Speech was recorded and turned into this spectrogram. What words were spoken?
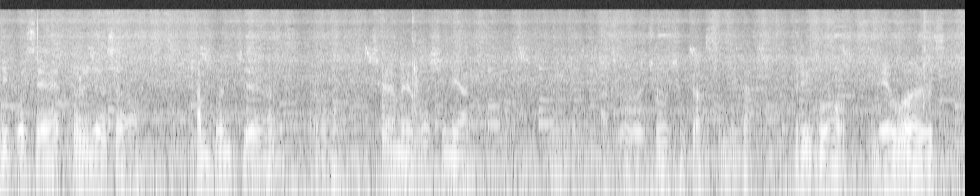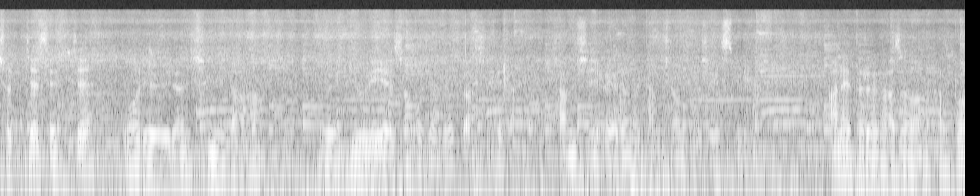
이곳에 들려서 한 번쯤 어, 체험해 보시면 음, 아주 좋으실 것 같습니다. 그리고 매월 첫째, 셋째, 월요일은 쉽니다. 그 유의해서 보셔야 될 것 같습니다. 잠시 외관을 한번 보시겠습니다. 안에 들어가서 한번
